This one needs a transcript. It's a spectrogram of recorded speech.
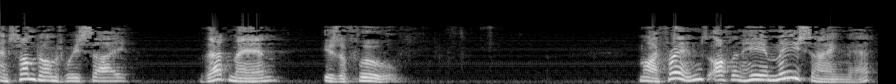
and sometimes we say, that man is a fool. My friends often hear me saying that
